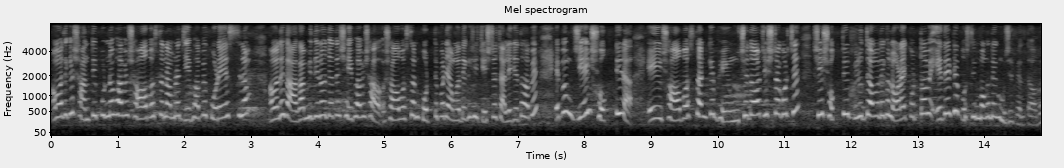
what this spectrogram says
আমাদেরকে শান্তিপূর্ণভাবে সহাবস্থান আমরা যেভাবে করে এসেছিলাম, আমাদেরকে আগামী দিনেও যাতে সেইভাবে সহ- সহাবস্থান করতে পারি, আমাদেরকে সেই চেষ্টা চালিয়ে যেতে হবে। এবং যেই শক্তিরা এই সহাবস্থানকে মুছে দেওয়ার চেষ্টা করছে, সেই শক্তির বিরুদ্ধে আমাদেরকে লড়াই করতে হবে। এদেরকে পশ্চিমবঙ্গ থেকে মুছে ফেলতে হবে।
